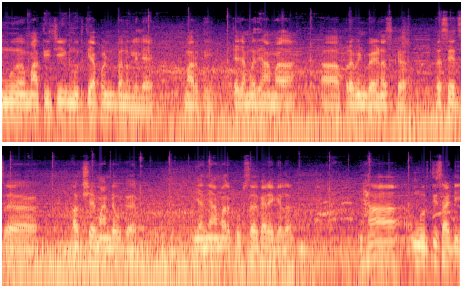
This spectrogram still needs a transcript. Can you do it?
मु मातीची मूर्ती आपण बनवलेली आहे मारुती. त्याच्यामध्ये आम्हाला प्रवीण वेळणसकर तसेच अक्षय मांडवकर यांनी आम्हाला खूप सहकार्य केलं. ह्या मूर्तीसाठी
